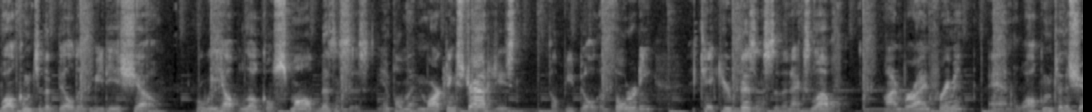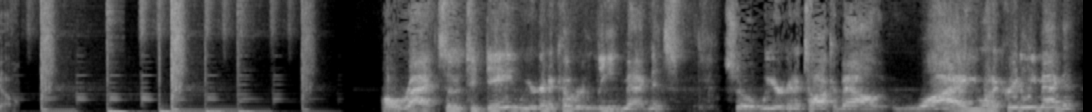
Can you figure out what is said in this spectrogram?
Welcome to the Build It Media Show, where we help local small businesses implement marketing strategies to help you build authority and take your business to the next level. I'm Brian Freeman, and welcome to the show. All right, so today we are going to cover lead magnets. So we are going to talk about why you want to create a lead magnet,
